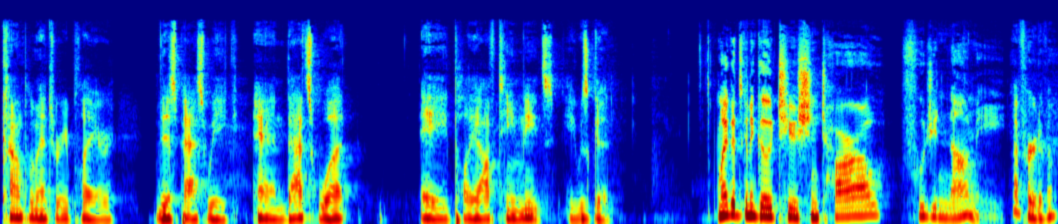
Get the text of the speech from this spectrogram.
complementary player this past week. And that's what a playoff team needs. He was good. My good's going to go to Shintaro Fujinami. I've heard of him.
